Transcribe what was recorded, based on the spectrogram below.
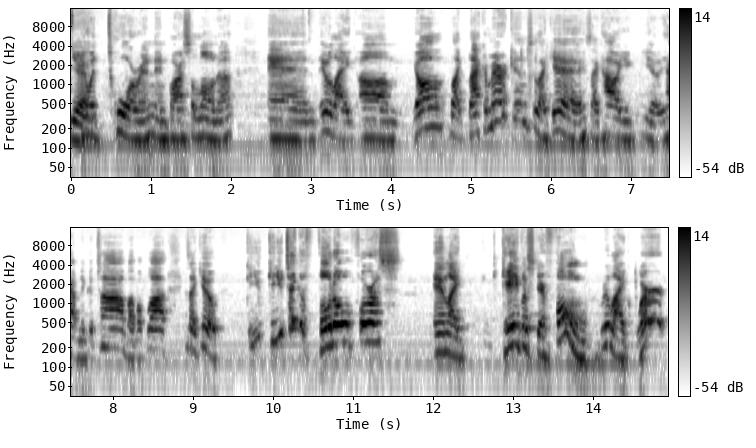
Yeah, they were touring in Barcelona, and they were like, um, "Y'all like Black Americans?" They're like, "Yeah." He's like, "How are you? You know, you having a good time?" Blah blah blah. He's like, "Yo, can you can you take a photo for us?" And like, gave us their phone. We're like, "Word."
